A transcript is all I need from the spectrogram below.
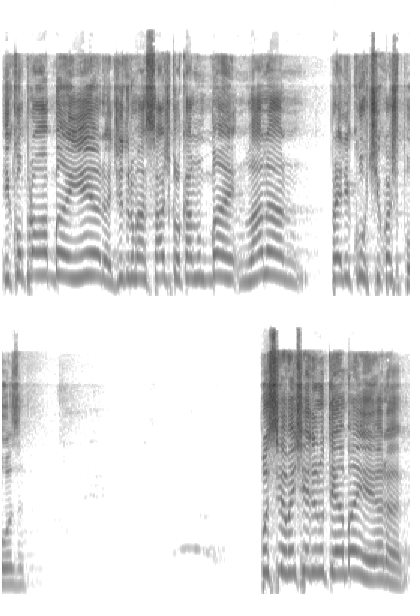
e comprar uma banheira de hidromassagem, colocar no banho, lá para ele curtir com a esposa. Possivelmente ele não tem a banheira.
